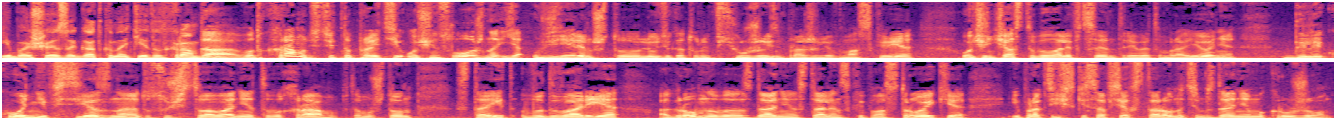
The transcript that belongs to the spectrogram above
и большая загадка найти этот храм. Да, вот к храму действительно пройти очень сложно. Я уверен, что люди, которые всю жизнь прожили в Москве, очень часто бывали в центре в этом районе, далеко не все знают о существовании этого храма, потому что он стоит во дворе огромного здания сталинской постройки и практически со всех сторон этим зданием окружен.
